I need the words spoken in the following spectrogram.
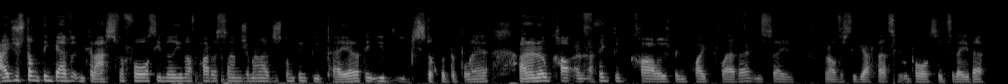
I just don't think Everton can ask for 40 million off Paris Saint Germain. I just don't think they pay it. I think you'd, you'd, be stuck with the player. And I know, and I think that Carlo's been quite clever in saying, and obviously the Athletic reported today that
